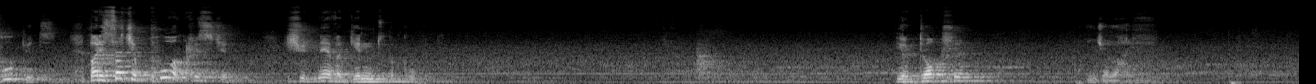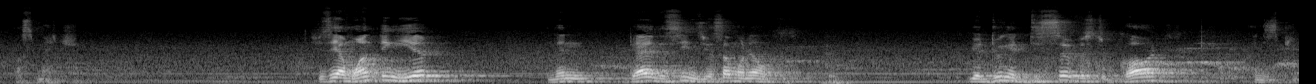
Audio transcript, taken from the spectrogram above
pulpit. But he's such a poor Christian, he should never get into the pulpit. Your doctrine and your life match. If you say, I'm one thing here, and then behind the scenes, you're someone else, you're doing a disservice to God and His people.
